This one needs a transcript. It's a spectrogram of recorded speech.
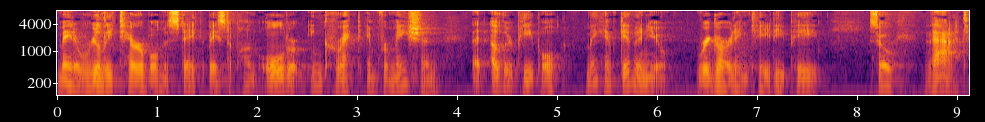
made a really terrible mistake based upon old or incorrect information that other people may have given you regarding KDP. So, that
